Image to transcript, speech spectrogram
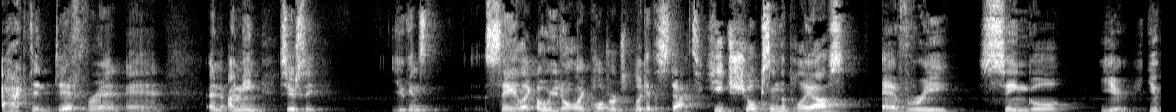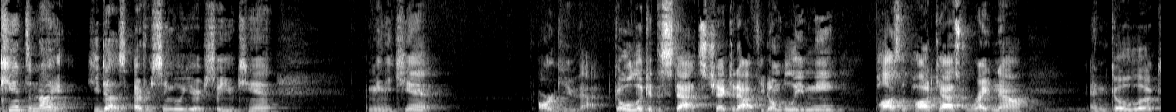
acting different. And, and I mean, seriously, you can say, like, oh, you don't like Paul George. Look at the stats. He chokes in the playoffs every single year. You can't deny it. He does every single year. So you can't, I mean, you can't argue that. Go look at the stats. Check it out. If you don't believe me, pause the podcast right now and go look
